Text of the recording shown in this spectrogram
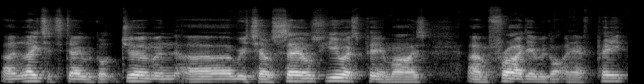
and later today we've got German uh, retail sales, US PMIs, and Friday we've got NFP.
